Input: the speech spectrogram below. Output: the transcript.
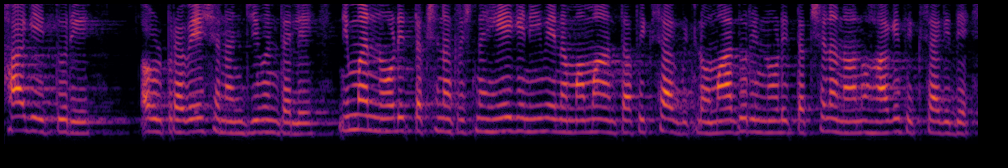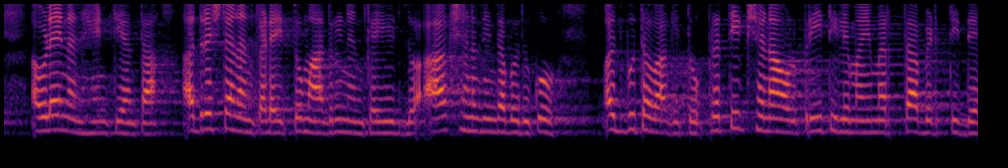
ಹಾಗೆ ಇತ್ತು ರೀ. ಅವಳ ಪ್ರವೇಶ ನನ್ನ ಜೀವನದಲ್ಲಿ. ನಿಮ್ಮನ್ನು ನೋಡಿದ ತಕ್ಷಣ ಕೃಷ್ಣ, ಹೇಗೆ ನೀವೇ ನಮ್ಮಮ್ಮ ಅಂತ ಫಿಕ್ಸ್ ಆಗಿಬಿಟ್ಲು. ಮಾಧುರಿ ನೋಡಿದ ತಕ್ಷಣ ನಾನು ಹಾಗೆ ಫಿಕ್ಸ್ ಆಗಿದ್ದೆ. ಅವಳೇ ನನ್ನ ಹೆಂಡತಿ ಅಂತ. ಅದೃಷ್ಟ ನನ್ನ ಕಡೆ ಇತ್ತು. ಮಾಧುರಿ ನನ್ನ ಕೈ ಹಿಡಿದ್ಲು. ಆ ಕ್ಷಣದಿಂದ ಬದುಕು ಅದ್ಭುತವಾಗಿತ್ತು. ಪ್ರತಿ ಕ್ಷಣ ಅವಳು ಪ್ರೀತಿಲಿ ಮೈ ಮರ್ತಾ ಬಿಡ್ತಿದ್ದೆ.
